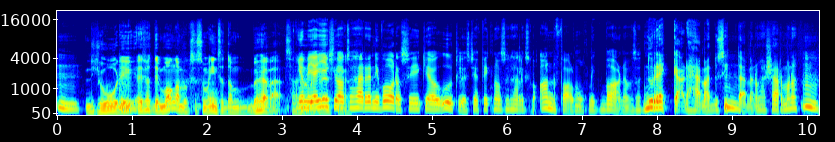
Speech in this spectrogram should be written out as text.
Mm. Jo, det är, jag tror att det är många vuxna som har insett att de behöver så här Ja men jag gick ju alltså här i våras så gick jag och utlyste, jag fick någon sån här liksom anfall mot mitt barn. Jag var så att nu räcker det här med att du sitter mm. med de här skärmarna. Mm.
